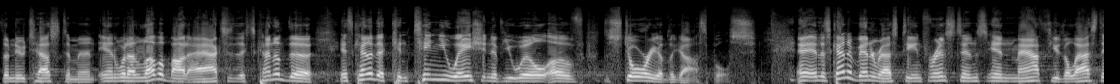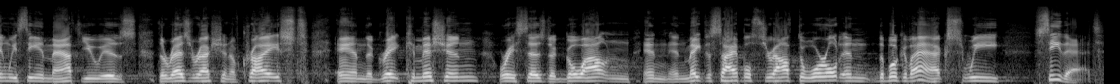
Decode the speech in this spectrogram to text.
the New Testament. And what I love about Acts is it's kind of the it's kind of the continuation, if you will, of the story of the Gospels. And it's kind of interesting. For instance, in Matthew, the last thing we see in Matthew is the resurrection of Christ and the Great Commission, where he says to go out and, and, and make disciples throughout the world. In the book of Acts, we see that.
